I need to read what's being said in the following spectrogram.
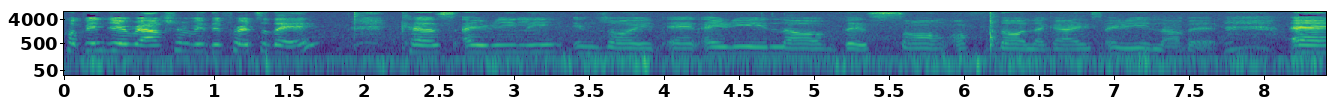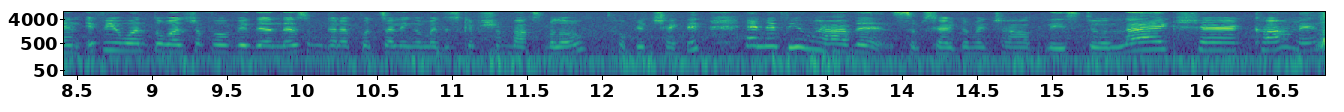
hope you enjoy reaction video for today because I really enjoyed and I really love this song of Dolla guys. I really love it. And if you want to watch a full video on this I'm gonna put the link in my description box below. Hope you checked it. And if you haven't subscribed to my channel please do like share comment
